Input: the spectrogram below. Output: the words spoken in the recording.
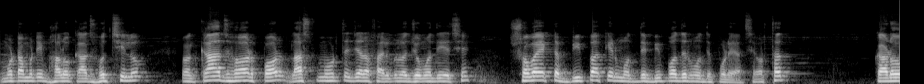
মোটামুটি ভালো কাজ হচ্ছিল এবং কাজ হওয়ার পর লাস্ট মুহূর্তে যারা ফাইলগুলো জমা দিয়েছে, সবাই একটা বিপাকের মধ্যে, বিপদের মধ্যে পড়ে আছে। অর্থাৎ কারও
